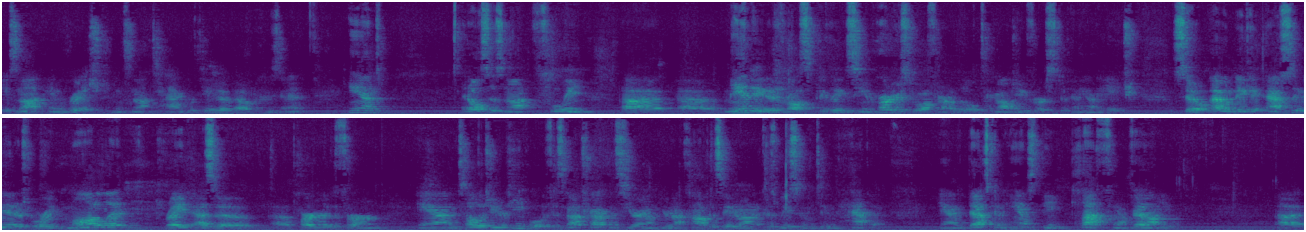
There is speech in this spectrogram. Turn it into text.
It's not enriched, it's not tagged with data about who's in it. And it also is not fully uh, uh, mandated across particularly senior partners who often are a little technology first, depending on age. So I would make it absolutely mandatory, model it, right, as a, a partner of the firm, and tell the junior people if it's not tracked in CRM, you're not compensated on it because we assume it didn't happen. And that's going to enhance the platform value. Uh,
